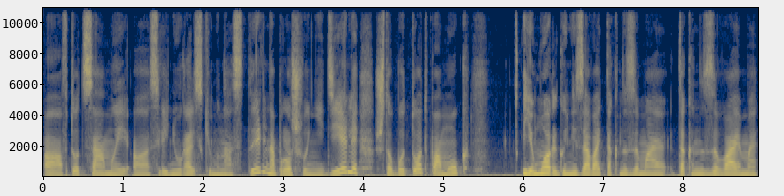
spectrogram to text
а, в тот самый а, Среднеуральский монастырь на прошлой неделе, чтобы тот помог ему организовать так, называемое, так называемое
